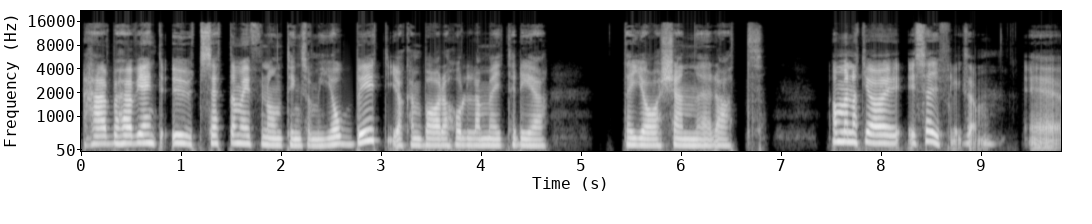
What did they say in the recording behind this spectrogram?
här behöver jag inte utsätta mig för någonting som är jobbigt, jag kan bara hålla mig till det där jag känner att, ja men att jag är, safe liksom. Eh,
